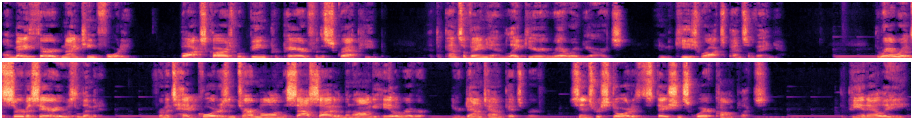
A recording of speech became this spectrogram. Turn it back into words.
On May 3, 1940, boxcars were being prepared for the scrap heap at the Pennsylvania and Lake Erie Railroad yards in McKees Rocks, Pennsylvania. The railroad's service area was limited. From its headquarters and terminal on the south side of the Monongahela River near downtown Pittsburgh, since restored as the Station Square complex, the P&LE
